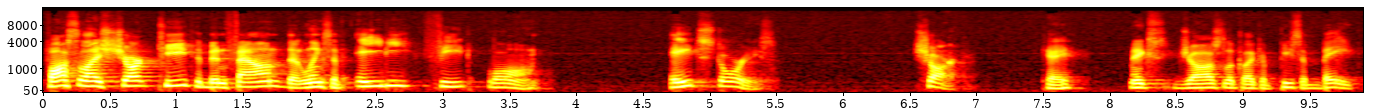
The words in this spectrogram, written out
Fossilized shark teeth have been found that lengths of 80 feet long. Eight stories. Shark, okay, makes jaws look like a piece of bait.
